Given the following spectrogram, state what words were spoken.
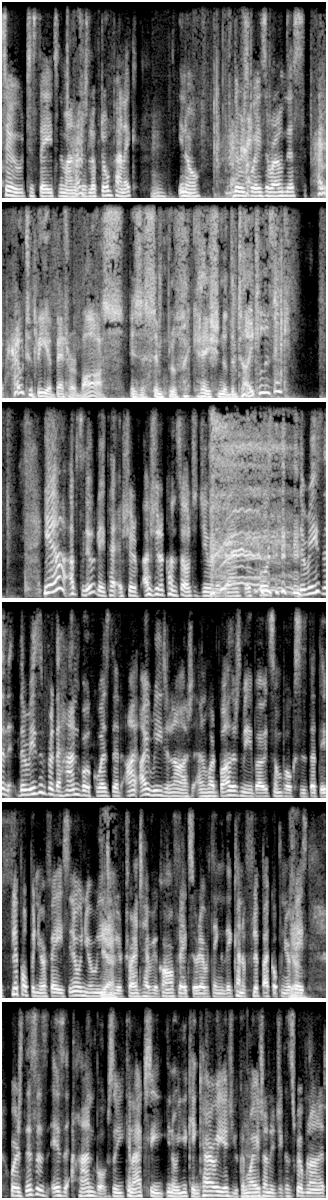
to to say to the managers, how, look, don't panic. Mm. You know, there's ways around this. How how to be a better boss is a simplification of the title, I think. Yeah, absolutely. I should have I should have consulted you in advance. I suppose the reason the reason for the handbook was that I, I read a lot, and what bothers me about some books is that they flip up in your face. You know, when you're reading, yeah. you're trying to have your cornflakes or everything, they kind of flip back up in your yeah. face. Whereas this is is a handbook, so you can actually, you know, you can carry it, you can yeah. write on it, you can scribble on it.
